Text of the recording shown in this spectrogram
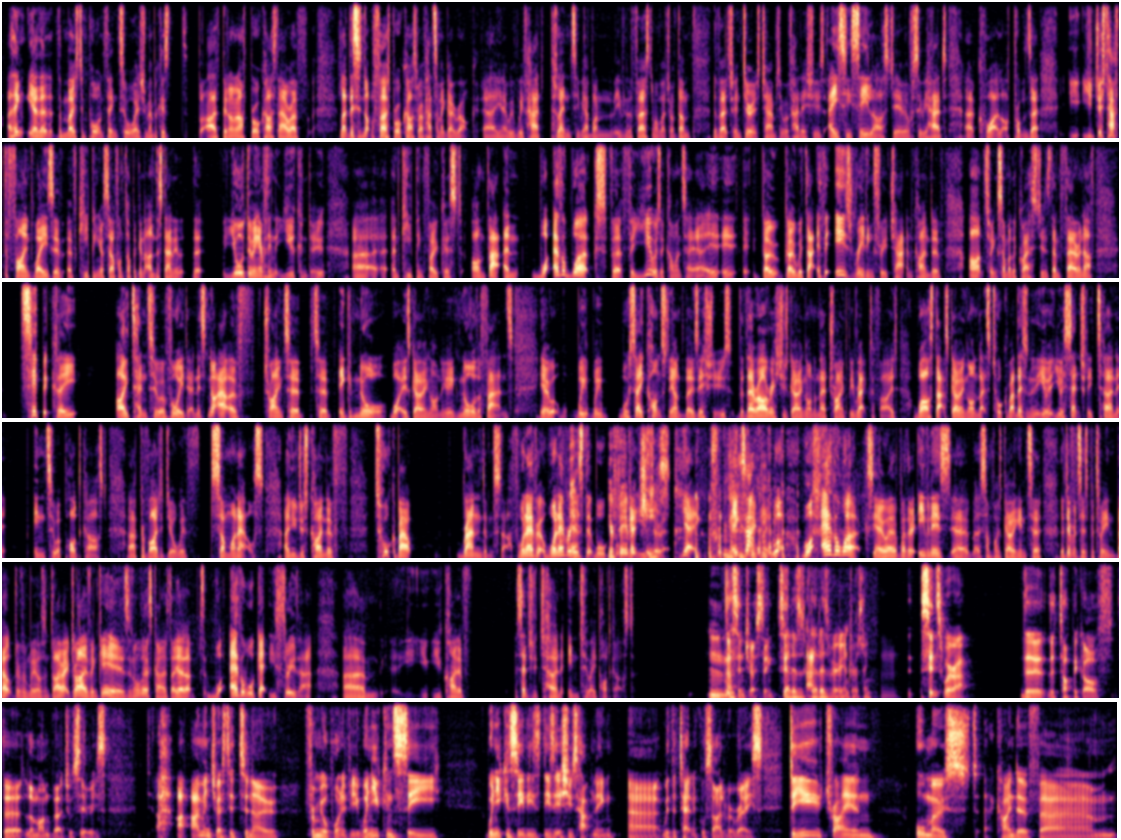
I think yeah, the, the most important thing to always remember because I've been on enough broadcasts now where I've like this is not the first broadcast where I've had something go wrong. Uh, you know, we've we've had plenty. We had one even in the first one virtual. I've done the virtual endurance championship. We've had issues. ACC last year, obviously, we had uh, quite a lot of problems there. You, you just have to find ways of, of keeping yourself on topic and understanding that, that you're doing everything that you can do uh, and keeping focused on that. And whatever works for, for you as a commentator, i i i go go with that. If it is reading through chat and kind of answering some of the questions, then fair enough. Typically, I tend to avoid it, and it's not out of trying to to ignore what is going on, and ignore the fans. You know, we we will say constantly under those issues that there are issues going on and they're trying to be rectified. Whilst that's going on, let's talk about this, and you you essentially turn it into a podcast, uh, provided you're with someone else, and you just kind of talk about random stuff, whatever whatever Yeah. it is that will Your will favorite get you through cheese. it. Yeah, exactly. what, whatever works, you know, whether it even is uh, at some points going into the differences between belt-driven wheels and direct drive and gears and all this kind of stuff. Yeah, like, whatever will get you through that, um, you you kind of essentially turn it into a podcast. Mm, that's interesting. That is uh, that is very interesting. since we're at the the topic of the Le Mans Virtual Series, I, I'm interested to know from your point of view when you can see when you can see these these issues happening uh, with the technical side of a race. Do you try and almost kind of um,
